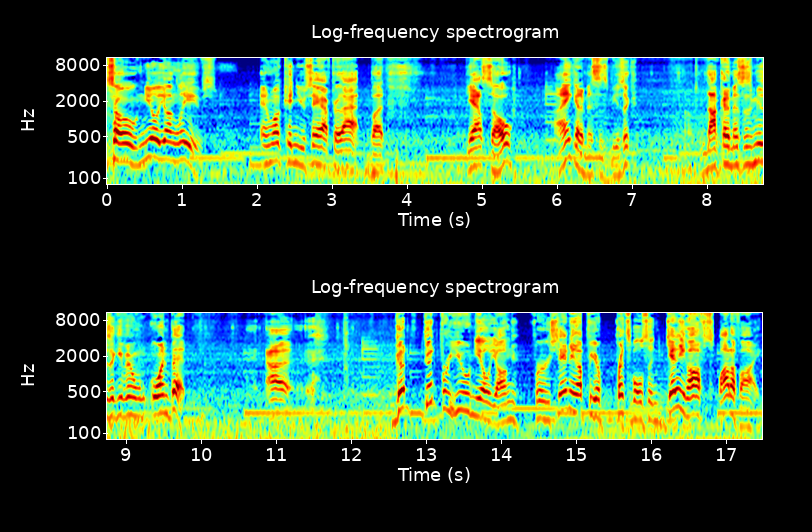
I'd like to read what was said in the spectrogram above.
So Neil Young leaves. And what can you say after that? But yeah, so I ain't gonna miss his music. Not gonna miss his music even one bit. Uh, good, for you, Neil Young, for standing up for your principles and getting off Spotify.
